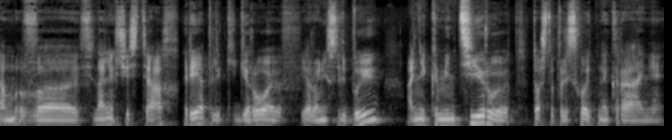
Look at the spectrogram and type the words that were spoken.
там в финальных частях реплики героев «Иронии судьбы», они комментируют то, что происходит на экране.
